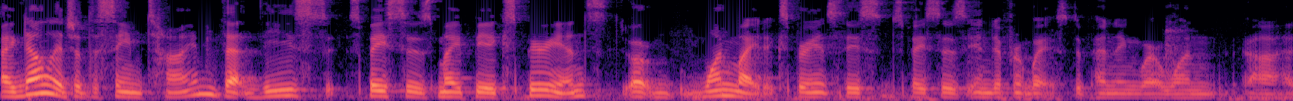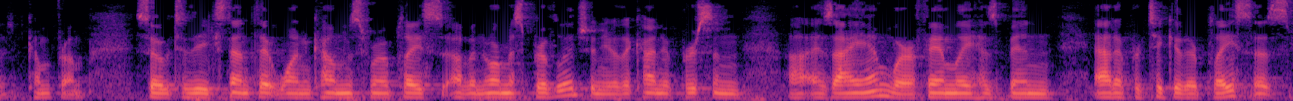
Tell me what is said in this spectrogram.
I acknowledge at the same time that these spaces might be experienced, or one might experience these spaces in different ways, depending where one uh, has come from. So to the extent that one comes from a place of enormous privilege, and you're the kind of person, uh, as I am, where a family has been at a particular place, as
